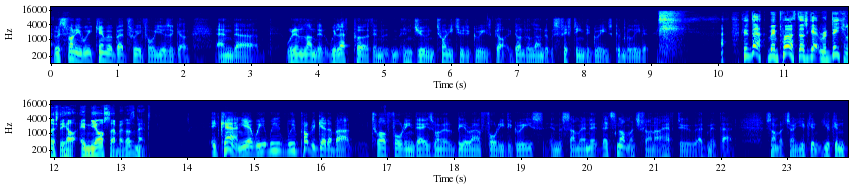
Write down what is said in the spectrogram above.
it was funny. We came about three or four years ago, and uh, we're in London. We left Perth in in June, 22 degrees. Got got to London. It was 15 degrees. Couldn't believe it. Because I mean, Perth does get ridiculously hot in your summer, doesn't it? It can. Yeah, we we we probably get about 12, 14 days when it'll be around 40 degrees in the summer, and it, it's not much fun. I have to admit that it's not much fun. You can you can,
